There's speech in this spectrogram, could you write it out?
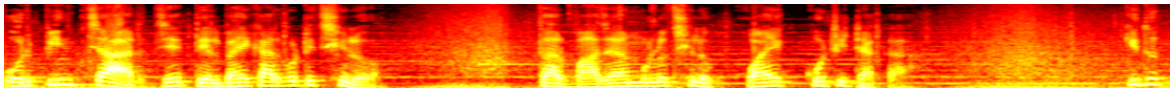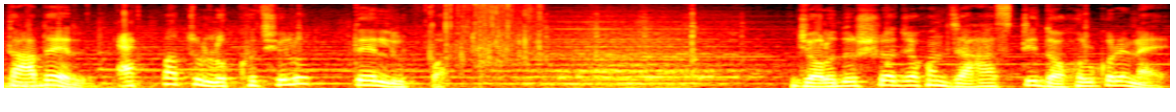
অর্পিন চার যে তেলবাহী কার্গোটি ছিল, তার বাজার মূল্য ছিল কয়েক কোটি টাকা। কিন্তু তাদের একমাত্র লক্ষ্য ছিল তেল লুটপাট জলদস্যুরা যখন জাহাজটি দখল করে নেয়,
